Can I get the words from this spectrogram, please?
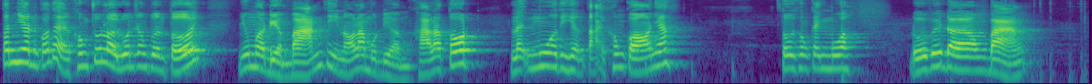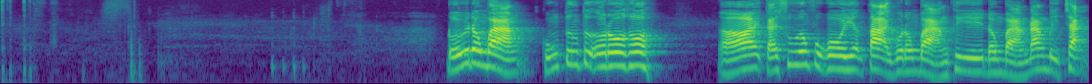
Tất nhiên có thể không chốt lời luôn trong tuần tới nhưng mà điểm bán thì nó là một điểm khá là tốt. Lệnh mua thì hiện tại không có nhé. Tôi không canh mua. Đối với đồng bảng Đối với đồng bảng cũng tương tự euro thôi. Đấy, cái xu hướng phục hồi hiện tại của đồng bảng thì đồng bảng đang bị chặn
